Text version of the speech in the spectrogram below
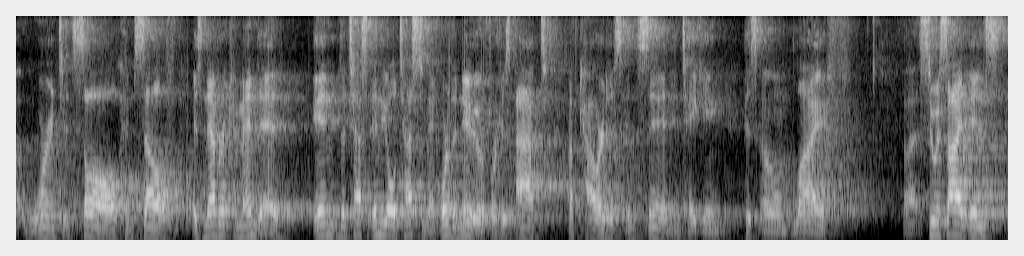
uh, warranted. Saul himself is never commended in the, test, in the Old Testament or the New for his act of cowardice and sin in taking his own life. Uh, suicide is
